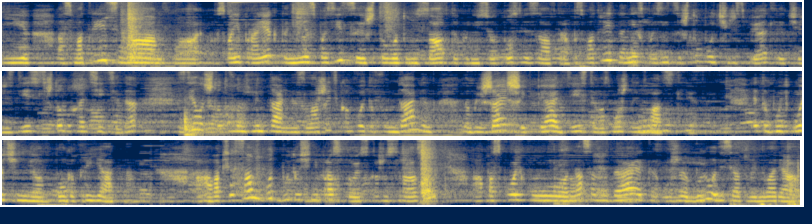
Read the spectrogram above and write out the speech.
И а, смотреть на а, свои проекты не с позиции, что вот он завтра принесет, послезавтра, а посмотреть на них с позиции, что будет через 5 лет, через 10, что вы хотите. Да? Сделать что-то фундаментальное, заложить какой-то фундамент на ближайшие 5, 10, а возможно и 20 лет. Это будет очень благоприятно. А вообще сам год будет очень непростой, скажу сразу, а поскольку нас ожидает, уже было 10 января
